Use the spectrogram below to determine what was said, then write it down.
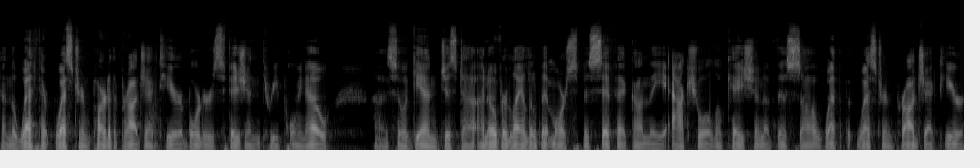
And the western part of the project here borders Fission 3.0. Uh, so again, just uh, an overlay a little bit more specific on the actual location of this uh, western project here.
